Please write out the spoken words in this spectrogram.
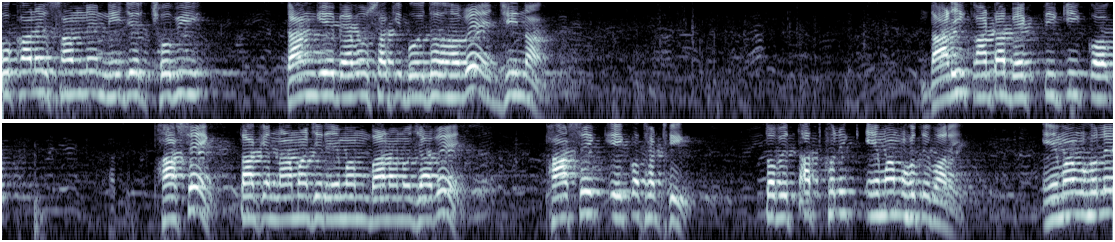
দোকানের সামনে নিজের ছবি টাঙ্গিয়ে ব্যবসা কি বৈধ হবে? জি না। দাড়ি কাটা ব্যক্তি কি ফাসেক? তাকে নামাজের এমাম বানানো যাবে? ফাসেক এই কথা ঠিক, তবে তাৎক্ষণিক এমাম হতে পারে। এমাম হলে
